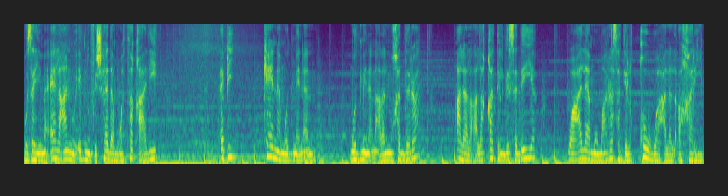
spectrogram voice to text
وزي ما قال عنه ابنه في شهادة موثقة عليه أبي كان مدمنا مدمنا على المخدرات على العلاقات الجسدية وعلى ممارسة القوة على الآخرين.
